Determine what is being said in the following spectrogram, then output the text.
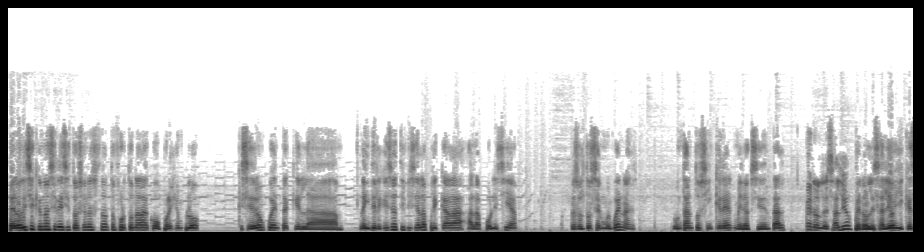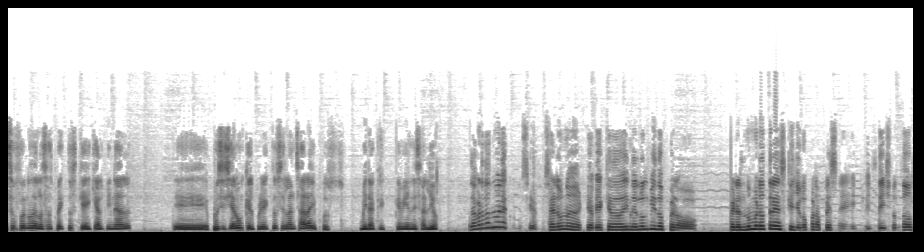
pero dice que una serie de situaciones es tanto afortunada como, por ejemplo, que se dieron cuenta que la, la inteligencia artificial aplicada a la policía resultó ser muy buena, un tanto sin querer, medio accidental, Pero le salió. pero le salió y que eso fue uno de los aspectos que, que al final eh, pues hicieron que el proyecto se lanzara y pues mira que, que bien le salió. La verdad no era conocida. O sea, era una que había quedado ahí en el olvido, pero, pero el número 3 que llegó para PC y PlayStation 2,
